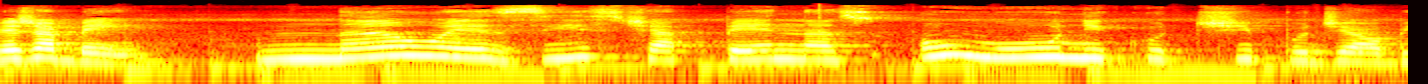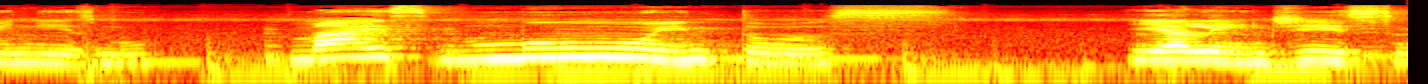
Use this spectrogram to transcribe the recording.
Veja bem, não existe apenas um único tipo de albinismo, mas muitos. E além disso,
